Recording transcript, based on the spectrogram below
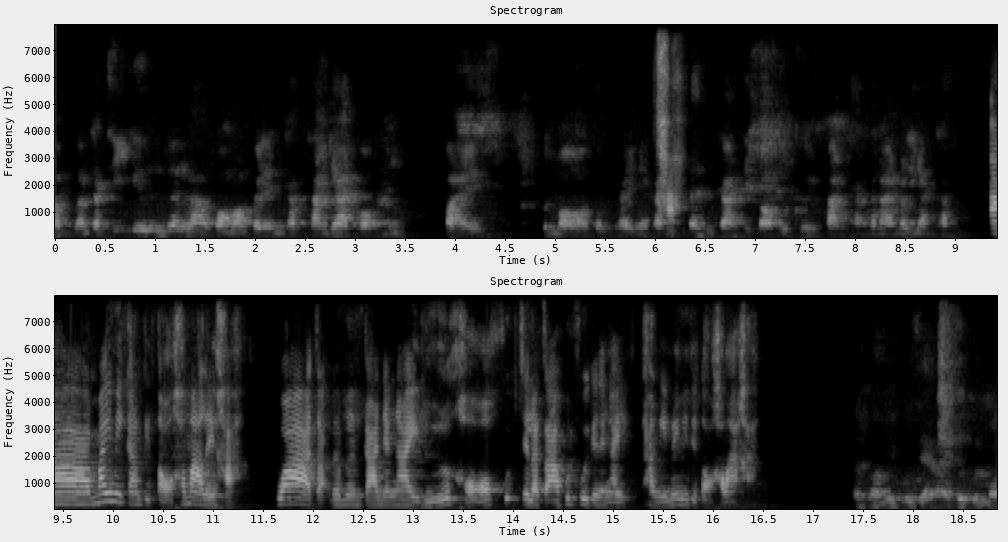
ครับหลังจากที่ยื่นเรื่องราวฟ้องร้องไปแล้วนะครับ ทางญาติของฝ่ายคุณหมอสมชัยเนี่ยครับค่ะ ได้มีการติดต่อพูดคุยผ่านทางทนายมาหรือยังครับ อ่าไม่มีการติดต่อเข้ามาเลยค่ะ ว่าจะดำเนินการยังไง หรือขอเจรจาพูดคุยกันยังไง ทางนี้ไม่มีติดต่อเข้ามาค่ะ แล้วตอนนี้ผู้เสียหายคือคุณหมอ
